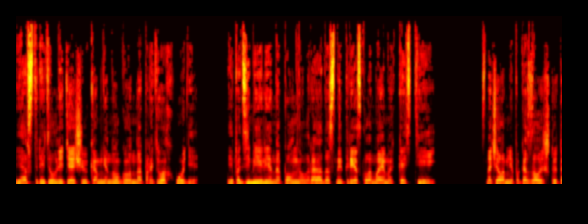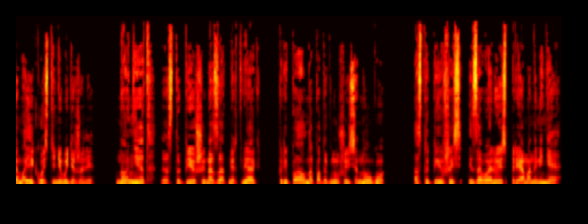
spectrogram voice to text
я встретил летящую ко мне ногу на противоходе, и подземелье наполнил радостный треск ломаемых костей. Сначала мне показалось, что это мои кости не выдержали, но нет, оступивший назад мертвяк припал на подогнувшуюся ногу, оступившись и заваливаясь прямо на меня.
